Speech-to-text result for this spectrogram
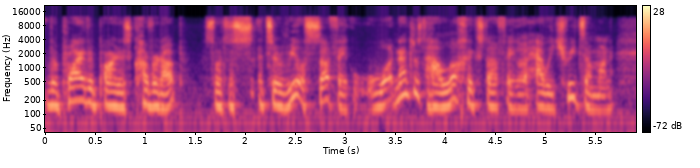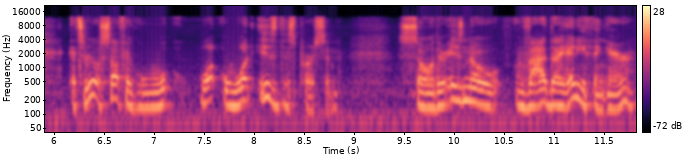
the private part is covered up. So it's a, it's a real suffix. What not just halachic suffix or how we treat someone. It's a real suffix. What, what what is this person? So there is no vadai anything here.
